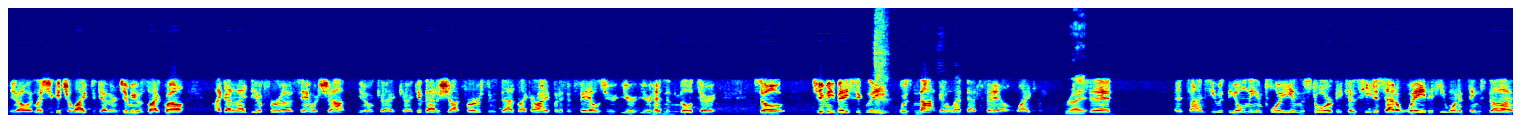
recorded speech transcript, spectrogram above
you know, unless you get your life together." And Jimmy was like, "Well, I got an idea for a sandwich shop. You know, can I can I give that a shot first? And his dad's like, "All right, but if it fails, you're you're, you're heading to the military." So Jimmy basically was not going to let that fail. Like right. he said, at times he was the only employee in the store because he just had a way that he wanted things done,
